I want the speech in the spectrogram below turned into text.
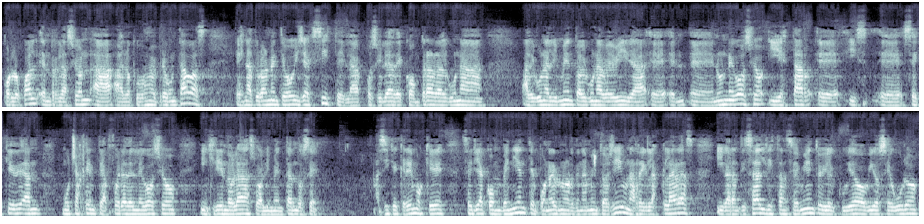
Por lo cual, en relación a, a lo que vos me preguntabas, es naturalmente hoy ya existe la posibilidad de comprar alguna algún alimento, alguna bebida eh, en, eh, en, un negocio y estar eh, y eh, se quedan mucha gente afuera del negocio ingiriéndolas o alimentándose. Así que creemos que sería conveniente poner un ordenamiento allí, unas reglas claras y garantizar el distanciamiento y el cuidado bioseguro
